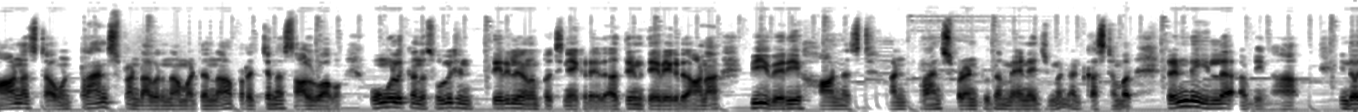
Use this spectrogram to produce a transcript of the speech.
ஹானஸ்ட்டாகவும் டிரான்ஸ்பரண்டாகவும் இருந்தால் மட்டும்தான் பிரச்சனை சால்வ் ஆகும். உங்களுக்கு அந்த சொல்யூஷன் தெரியலனாலும் பிரச்சனையே கிடையாது. அது தெரியும் தேவையே கிடையாது. ஆனால் be very honest and transparent to the management and customer ரெண்டும் இல்லை அப்படின்னா இந்த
